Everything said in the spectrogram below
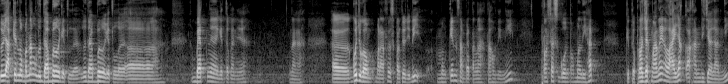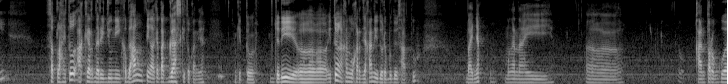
lu yakin lu menang lu double gitu lah lu double gitu lah uh, betnya gitu kan ya. Nah uh, eh, gue juga merasa seperti itu. Jadi mungkin sampai tengah tahun ini proses gue untuk melihat gitu. Project mana yang layak akan dijalani setelah itu akhir dari Juni ke belakang tinggal kita gas gitu kan ya. Gitu. Jadi uh, itu yang akan gue kerjakan di 2021 banyak mengenai uh, kantor gue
